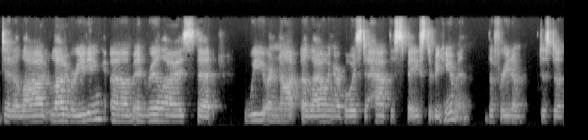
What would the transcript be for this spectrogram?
did a lot, lot of reading um, and realized that we are not allowing our boys to have the space to be human, the freedom just to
